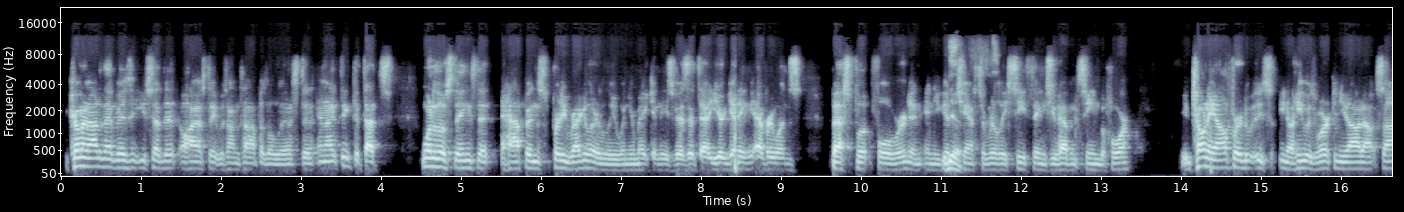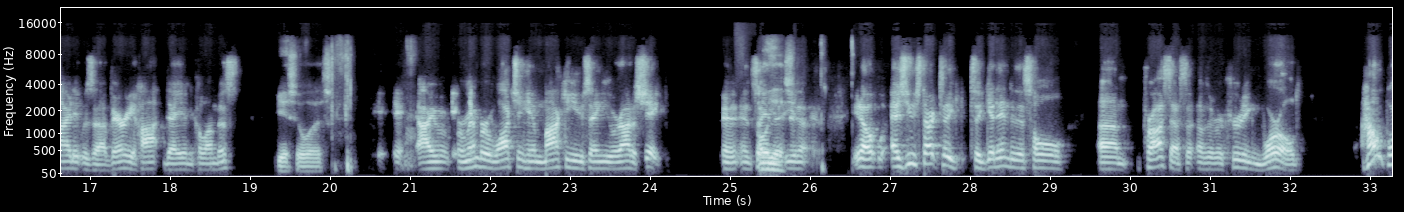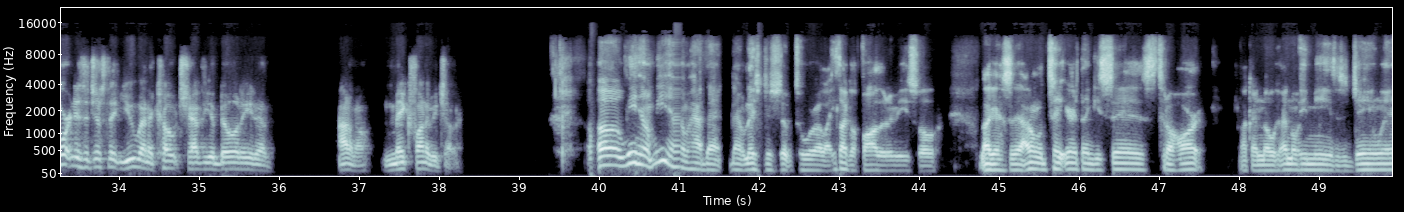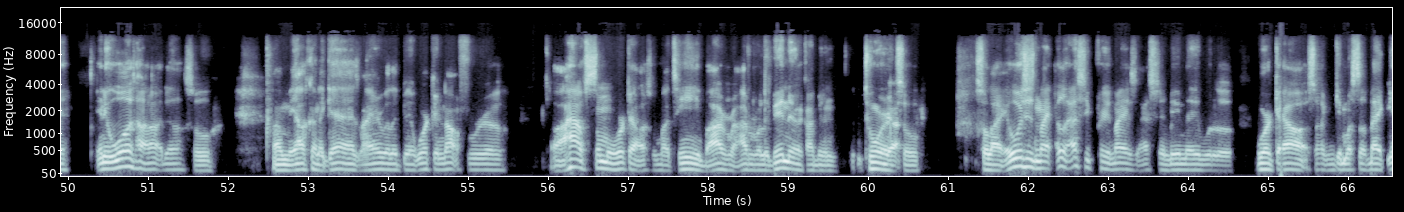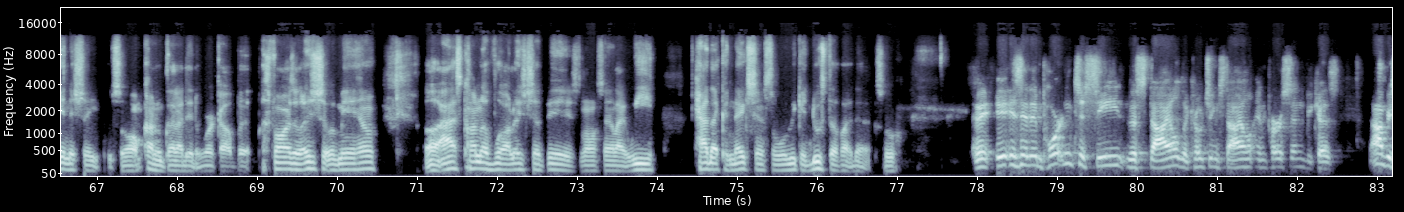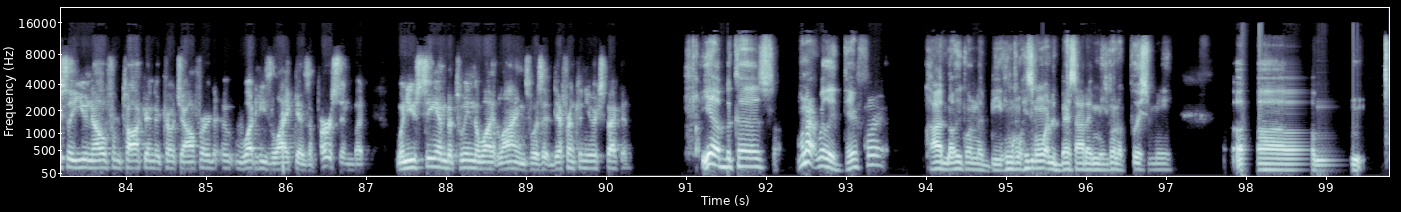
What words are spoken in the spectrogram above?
coming out of that visit, you said that Ohio State was on top of the list, and, and I think that that's one of those things that happens pretty regularly when you're making these visits. That you're getting everyone's best foot forward, and, and you get yeah. a chance to really see things you haven't seen before. Tony Alford is, you know, he was working you out outside. It was a very hot day in Columbus. Yes, it was. I remember watching him mocking you, saying you were out of shape, and, and saying oh, yes. you know, you know, as you start to to get into this whole um, process of the recruiting world, how important is it just that you and a coach have the ability to, I don't know, make fun of each other? Uh, and him, me him have that that relationship to where like he's like a father to me. So, like I said, I don't take everything he says to the heart. Like I know, I know he means it's genuine, and it was hot out there. So, I mean, I was kind of gassed. I ain't really been working out for real uh, I have some workouts with my team, but I haven't, I haven't really been there. I've been touring, yeah. so so like it was just nice. It was actually pretty nice, actually being able to work out so I can get myself back into shape. So I'm kind of glad I did the workout. But as far as the relationship with me and him, uh, that's kind of what our relationship is. You know what I'm saying? Like we have that connection, so we can do stuff like that. So. Is it important to see the style, the coaching style in person? Because obviously you know from talking to coach alford uh, what he's like as a person but when you see him between the white lines was it different than you expected? Yeah because we're not really different. I know he's going to be he's, going to want the best out of me. He's going to push me. Um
